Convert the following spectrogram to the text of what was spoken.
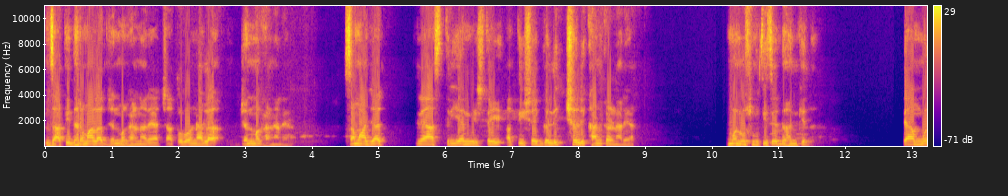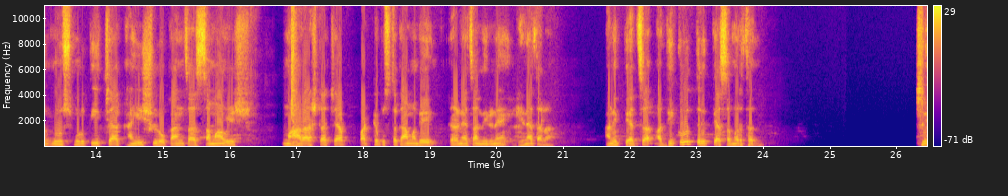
जाती धर्माला जन्म घालणाऱ्या चातुर्वर्णाला जन्म घालणाऱ्या समाजातल्या स्त्रियांविषयी अतिशय गलिच्छ लिखाण करणाऱ्या मनुस्मृतीचे दहन केलं. त्या मनुस्मृतीच्या काही श्लोकांचा समावेश महाराष्ट्राच्या पाठ्यपुस्तकामध्ये करण्याचा निर्णय घेण्यात आला आणि त्याचं अधिकृतरित्या समर्थन श्री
